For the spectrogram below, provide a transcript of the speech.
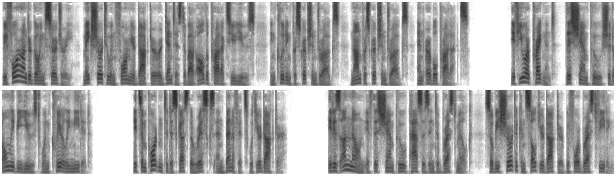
Before undergoing surgery, make sure to inform your doctor or dentist about all the products you use, including prescription drugs, non-prescription drugs, and herbal products. If you are pregnant, this shampoo should only be used when clearly needed. It's important to discuss the risks and benefits with your doctor. It is unknown if this shampoo passes into breast milk, so be sure to consult your doctor before breastfeeding.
